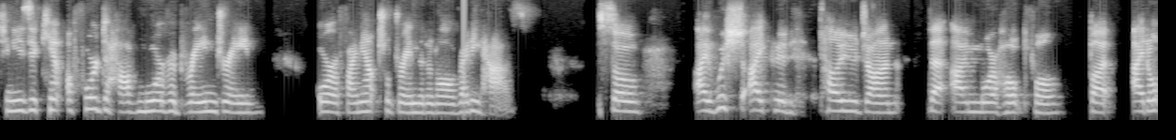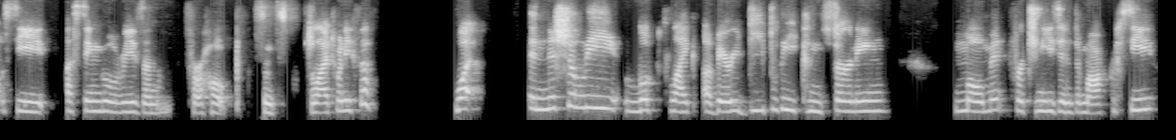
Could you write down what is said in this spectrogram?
Tunisia can't afford to have more of a brain drain or a financial drain than it already has. So I wish I could tell you, John, that I'm more hopeful, but I don't see a single reason for hope since July 25th. What initially looked like a very deeply concerning moment for Tunisian democracy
